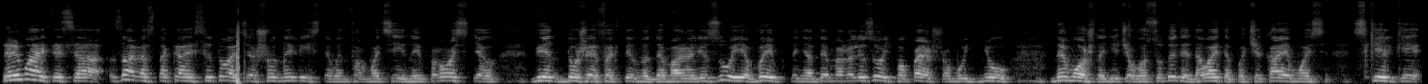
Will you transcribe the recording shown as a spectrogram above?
Тримайтеся, зараз така ситуація, що не лізьте в інформаційний простір. Він дуже ефективно деморалізує. Вимкнення деморалізують. По першому дню не можна нічого судити. Давайте почекаємось, скільки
